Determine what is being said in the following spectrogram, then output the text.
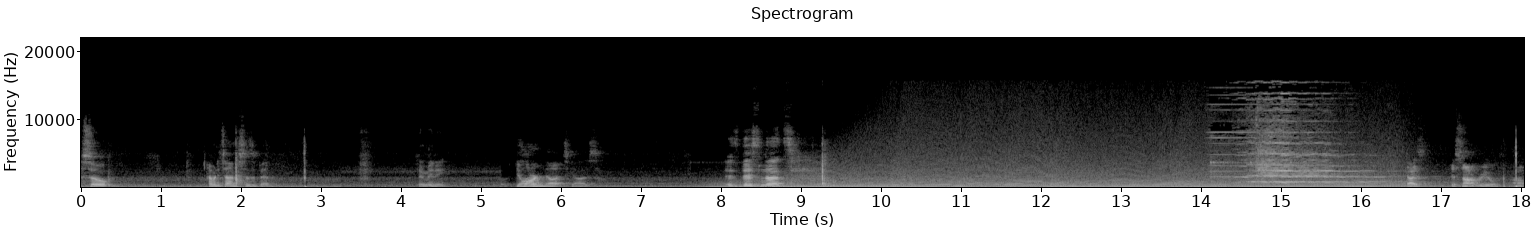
So, how many times has it been? Too many. Y'all are nuts, guys. Is this nuts? Guys, it's not real. I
